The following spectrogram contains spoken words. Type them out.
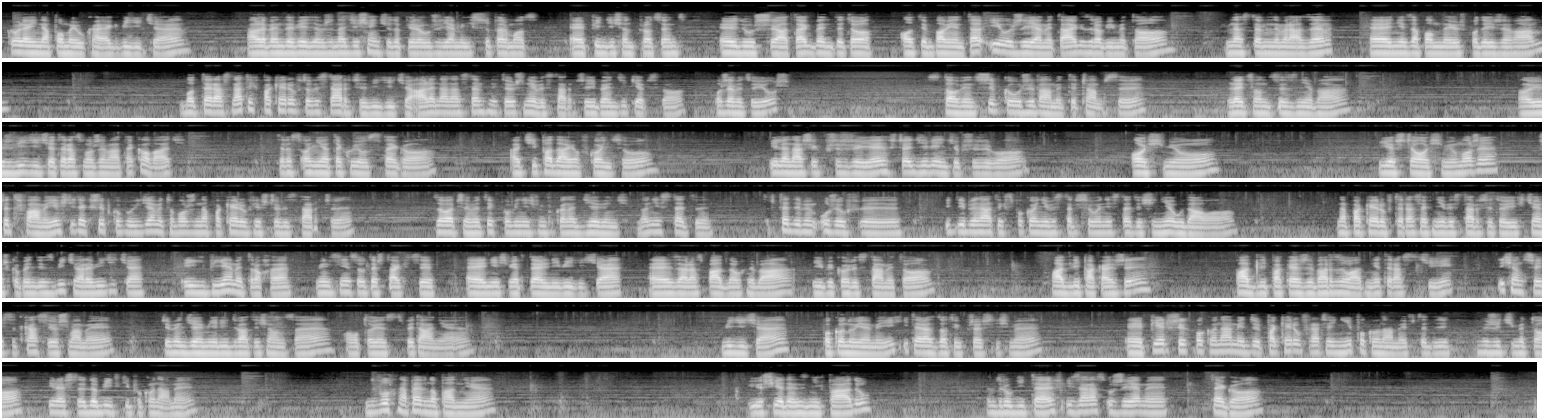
Kolejna pomyłka, jak widzicie. Ale będę wiedział, że na 10 dopiero użyjemy ich supermoc e, 50% e, dłuższy atak. Będę to o tym pamiętał i użyjemy tak, zrobimy to. Następnym razem. E, nie zapomnę już, podejrzewam. Bo teraz na tych pakerów to wystarczy, widzicie, ale na następnych to już nie wystarczy i będzie kiepsko. Możemy to już? 100, więc szybko używamy te jumpsy. Lecące z nieba. O, już widzicie, teraz możemy atakować. Teraz oni atakują z tego. A ci padają w końcu. Ile naszych przeżyje? Jeszcze 9 przeżyło. 8. Jeszcze 8. Może przetrwamy. Jeśli tak szybko pójdziemy, to może na pakerów jeszcze wystarczy. Zobaczymy. Tych powinniśmy pokonać 9. No niestety. Wtedy bym użył... Yy, I gdyby na tych spokojnie wystarczyło, niestety się nie udało. Na pakerów teraz jak nie wystarczy, to ich ciężko będzie zbić, ale widzicie, ich bijemy trochę, więc nie są też tacy e, nieśmiertelni, widzicie. E, zaraz padną chyba i wykorzystamy to. Padli pakerzy. Padli pakerzy bardzo ładnie, teraz ci. 1600 kasy już mamy. Czy będziemy mieli 2000? O, to jest pytanie. Widzicie? Pokonujemy ich i teraz do tych przeszliśmy. E, Pierwszych pokonamy, pakerów raczej nie pokonamy, wtedy wyrzucimy to i resztę dobitki pokonamy. Dwóch na pewno padnie. Już jeden z nich padł. Drugi też i zaraz użyjemy tego.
